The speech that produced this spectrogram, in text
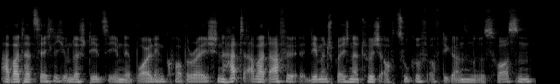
aber tatsächlich untersteht sie eben der Boiling Corporation, hat aber dafür dementsprechend natürlich auch Zugriff auf die ganzen Ressourcen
